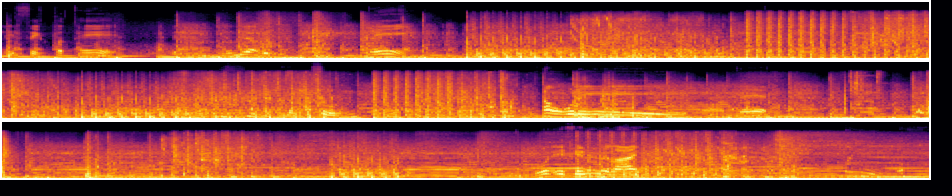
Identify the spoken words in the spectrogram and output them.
เอฟเฟกต์ก็เท่เป็นเรื่องเท่กระสุน เอาเลยตอนแรกโอ้ยเอเคไม่เป็นไรไม่โอ้โห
